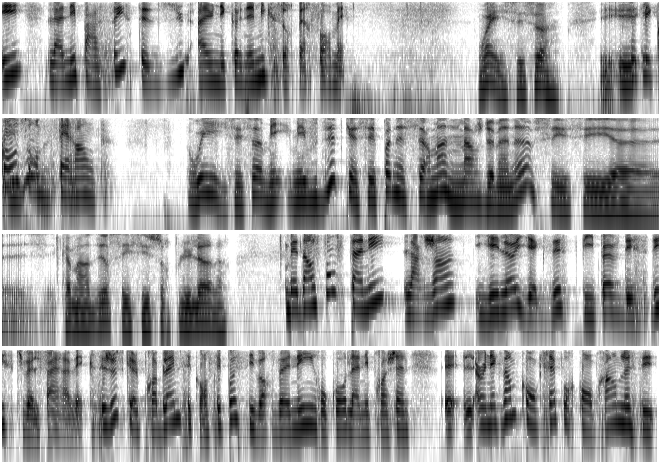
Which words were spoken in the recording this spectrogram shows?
Et l'année passée, c'était dû à une économie qui surperformait. Oui, c'est ça. Et, les causes sont différentes. Oui, c'est ça. Mais, mais vous dites que c'est pas nécessairement une marge de manœuvre, c'est, c'est, euh, comment dire, c'est ces surplus-là. Là. Ben dans le fond, cette année, l'argent, il est là, il existe, puis ils peuvent décider ce qu'ils veulent faire avec. C'est juste que le problème, c'est qu'on ne sait pas s'il va revenir au cours de l'année prochaine. Euh, un exemple concret pour comprendre, c'est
